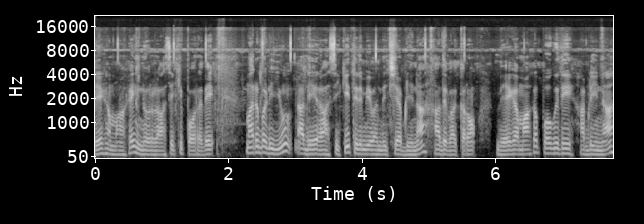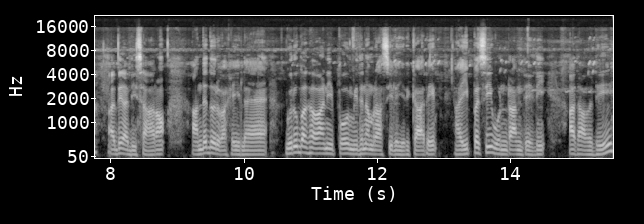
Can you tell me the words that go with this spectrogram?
வேகமாக இன்னொரு ராசிக்கு போகிறது மறுபடியும் அதே ராசிக்கு திரும்பி வந்துச்சு அப்படின்னா அது வக்கரம். வேகமாக போகுது அப்படின்னா அது அதிசாரம். அந்த ஒரு வகையில் குரு பகவான் இப்போது மிதுனம் ராசியில் இருக்கார். ஐப்பசி ஒன்றாம் தேதி. அதாவது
